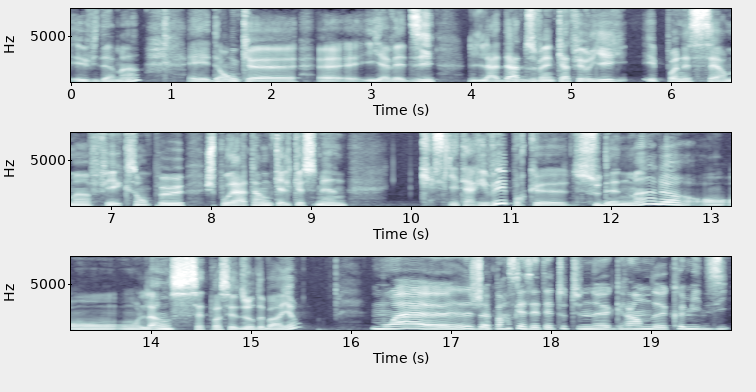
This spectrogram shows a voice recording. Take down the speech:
évidemment. Et donc, euh, euh, euh, il avait dit la date du 24 février est pas nécessairement fixe. On peut, je pourrais attendre quelques semaines. Qu'est-ce qui est arrivé pour que soudainement là, on, lance cette procédure de baillon? Moi, euh, je pense que c'était toute une grande comédie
